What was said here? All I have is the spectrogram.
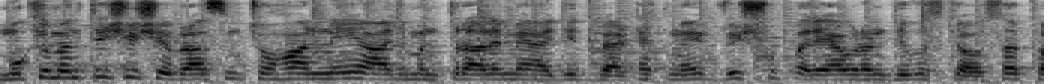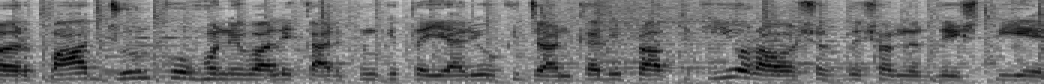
मुख्यमंत्री श्री शिवराज सिंह चौहान ने आज मंत्रालय में आयोजित बैठक में विश्व पर्यावरण दिवस के अवसर पर 5 जून को होने वाले कार्यक्रम की तैयारियों की जानकारी प्राप्त की और आवश्यक दिशा निर्देश दिए।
